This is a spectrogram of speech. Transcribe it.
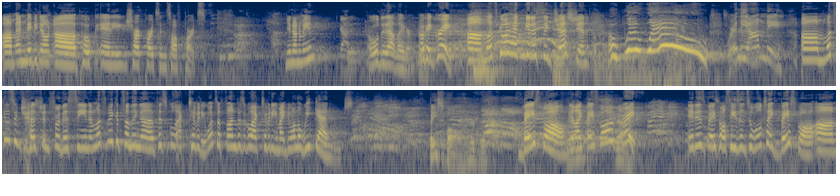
Um, and maybe don't uh, poke any sharp parts and soft parts. You know what I mean? Got it. We'll do that later. Okay, great. Um, let's go ahead and get a suggestion. Oh, woo woo! We're in the Omni. Um, let's get a suggestion for this scene and let's make it something a physical activity. What's a fun physical activity you might do on the weekend? Baseball. I baseball. Baseball. You like baseball? Yeah. Great. It is baseball season, so we'll take baseball. Um,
